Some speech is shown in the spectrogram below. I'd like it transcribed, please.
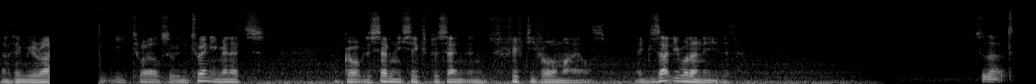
and I think we are E12 so in 20 minutes I've got up to 76 percent and 54 miles. Exactly what I needed. So that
